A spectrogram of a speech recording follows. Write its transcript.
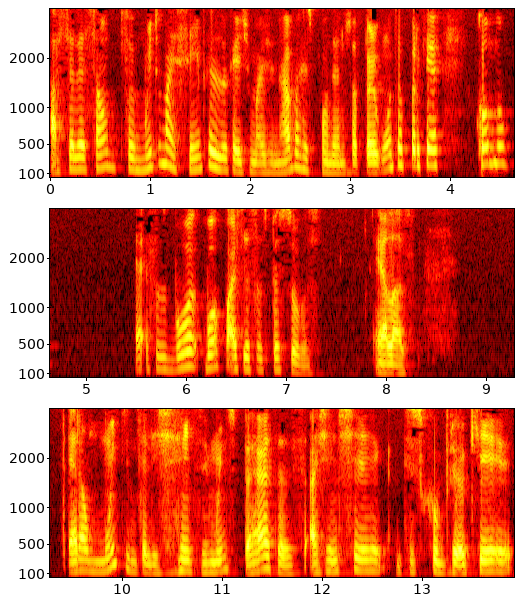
A seleção foi muito mais simples do que a gente imaginava, respondendo sua pergunta, porque como essas boa, boa parte dessas pessoas, elas eram muito inteligentes e muito espertas, a gente descobriu que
